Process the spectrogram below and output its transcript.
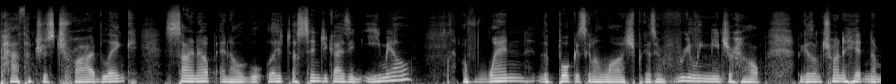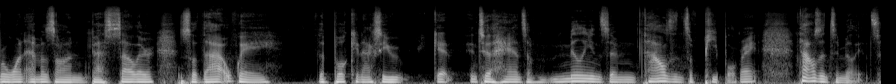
Path Hunters Tribe link. Sign up, and I'll, I'll send you guys an email of when the book is going to launch because I really need your help because I'm trying to hit number one Amazon bestseller. So that way, the book can actually get into the hands of millions and thousands of people, right? Thousands and millions.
